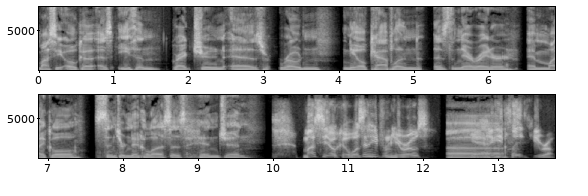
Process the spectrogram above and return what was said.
Masi Oka as Ethan, Greg Chun as Roden, Neil Kaplan as the narrator, and Michael Sinterniklaas as Hinjin. Masi Oka wasn't he from Heroes? Uh, I think he played Hiro.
